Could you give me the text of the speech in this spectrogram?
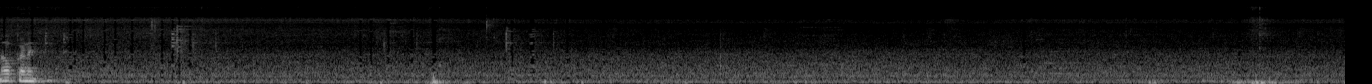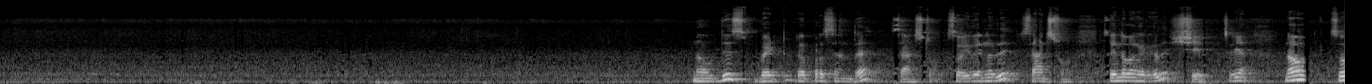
now connect it now this bed represent the sandstone so இது என்னது sandstone so இந்த பக்கம் இருக்குது shade சரியா now so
